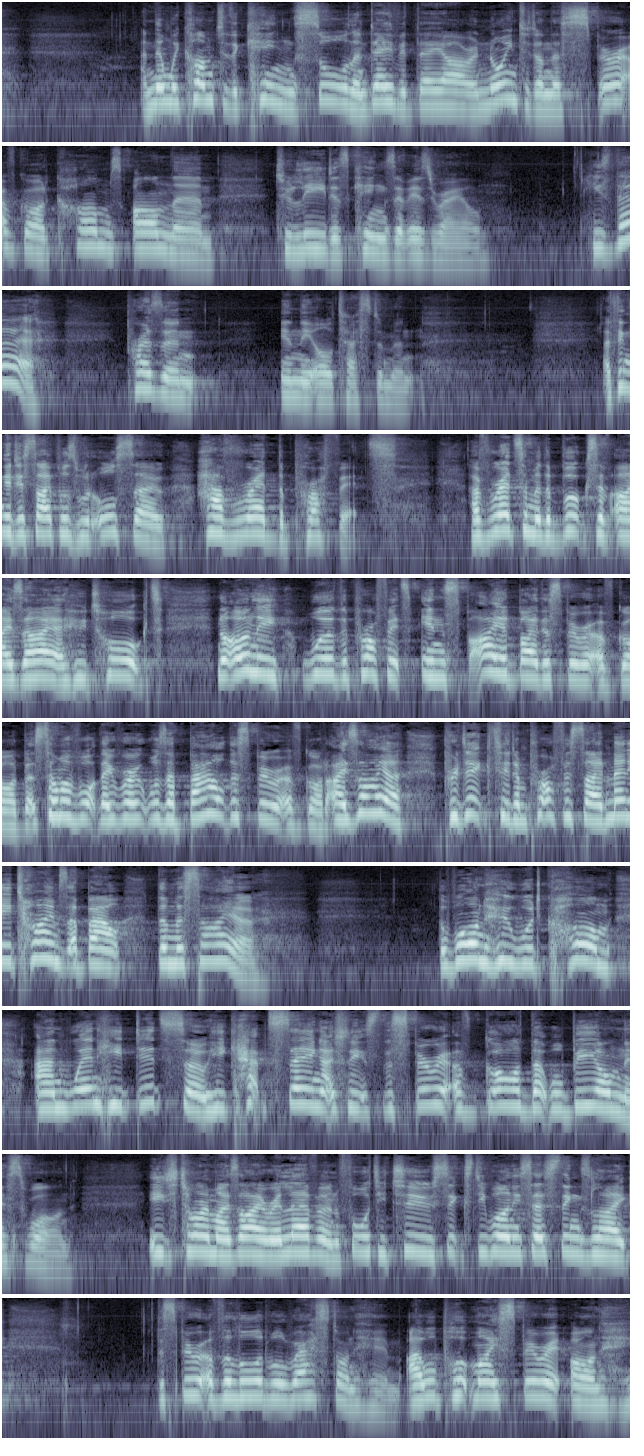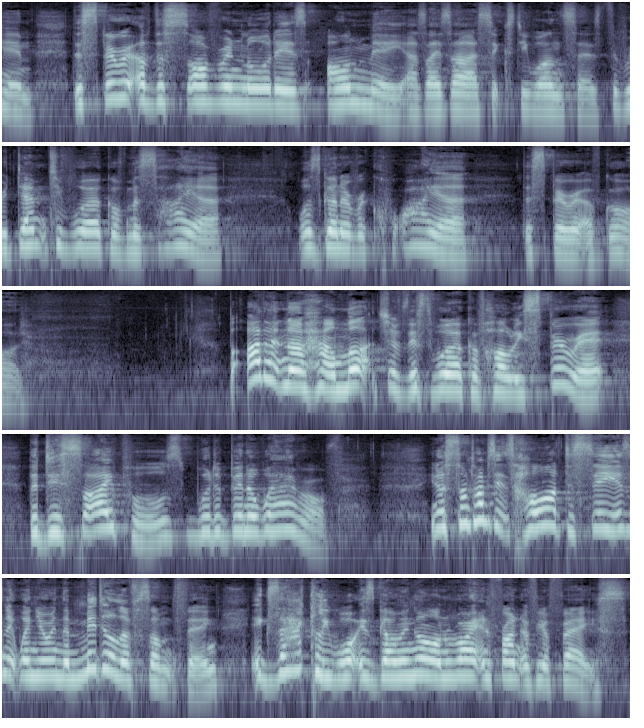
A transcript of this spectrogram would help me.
And then we come to the kings, Saul and David. They are anointed, and the Spirit of God comes on them to lead as kings of Israel. He's there, present in the Old Testament. I think the disciples would also have read the prophets, have read some of the books of Isaiah who talked. Not only were the prophets inspired by the Spirit of God, but some of what they wrote was about the Spirit of God. Isaiah predicted and prophesied many times about the Messiah, the one who would come. And when he did so, he kept saying, actually, it's the Spirit of God that will be on this one. Each time, Isaiah 11, 42, 61, he says things like, the Spirit of the Lord will rest on him. I will put my Spirit on him. The Spirit of the sovereign Lord is on me, as Isaiah 61 says. The redemptive work of Messiah was going to require the Spirit of God. But I don't know how much of this work of Holy Spirit the disciples would have been aware of. You know, sometimes it's hard to see, isn't it, when you're in the middle of something, exactly what is going on right in front of your face.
